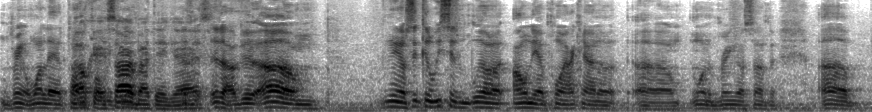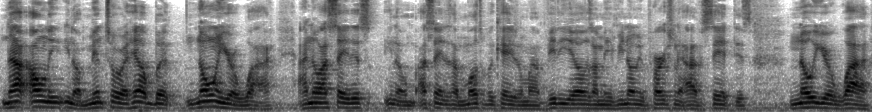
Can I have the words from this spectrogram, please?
to bring one last point. okay sorry about that guys It's, it's all good. Um, you know, because we since we're on- on that point, I kind of um, want to bring up something. Uh, not only you know mentor help, but knowing your why. I know I say this, you know, I say this on multiple occasions on my videos. I mean, if you know me personally, I've said this. Know your why,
